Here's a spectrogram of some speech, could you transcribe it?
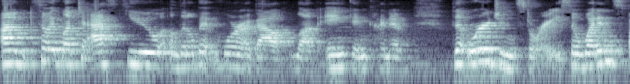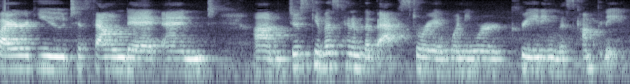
Um, so I'd love to ask you a little bit more about Love Inc. and kind of the origin story. So, what inspired you to found it, and um, just give us kind of the backstory of when you were creating this company.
